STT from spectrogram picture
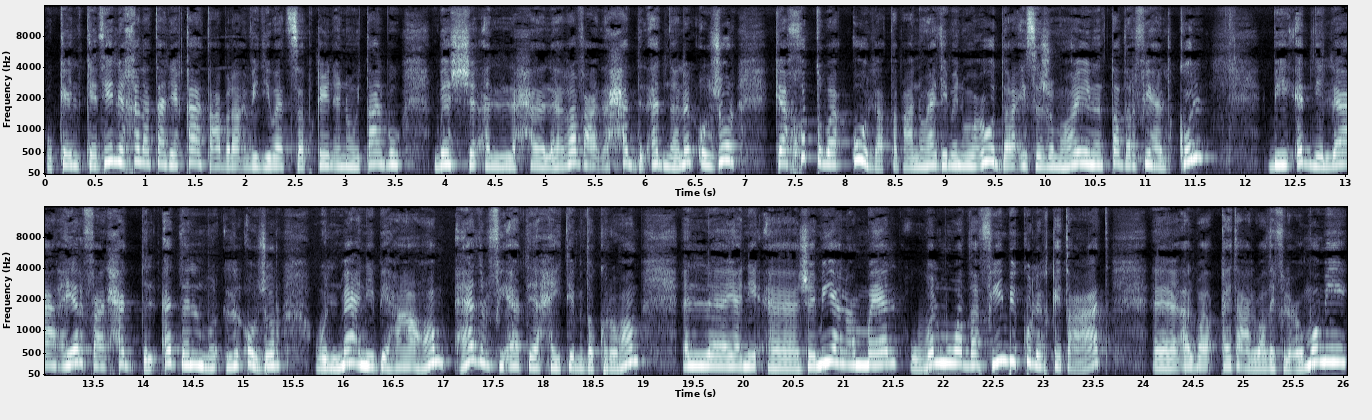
وكان الكثير اللي خلى تعليقات عبر فيديوهات سابقين إنه يطالبوا باش رفع الحد الأدنى للأجور كخطوة أولى. طبعا وهذه من وعود رئيس الجمهورية ينتظر فيها الكل. بإذن الله يرفع الحد الأدنى للأجور والمعني بها هم. هذه الفئات اللي حيتم ذكرهم. يعني جميع العمال والموظفين بكل القطاعات القطاع الوظيفي العمومي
